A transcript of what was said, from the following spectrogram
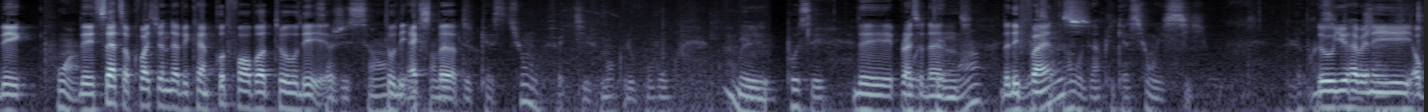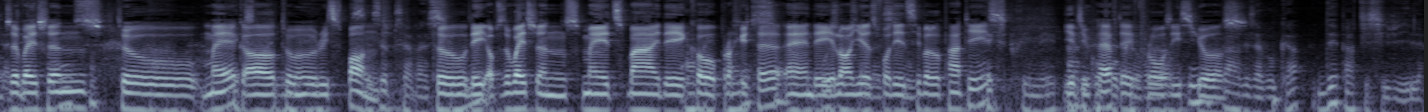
the points. the sets of questions that we can put forward to the to the expert. des questions, effectivement, que nous pouvons Mais euh, poser the aux president, témoins, the il y a un certain nombre defense. d'implications ici. Le Do you have président, any j'invite la observations défense to make or to exprimer respond ses to observations the observations made by the en co-prosecutor réponse and the aux lawyers for the observations civil parties? exprimées par If les you have the floor, coprocureurs is ou yours. par les avocats des parties civiles.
